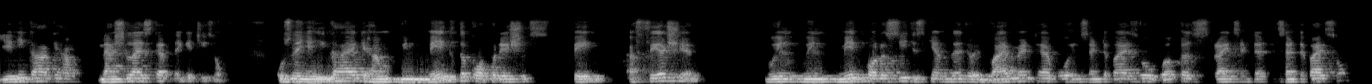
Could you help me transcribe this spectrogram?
ये नहीं कहा कि हम नेशनलाइज कर देंगे चीज़ों को। उसने यही कहा है कि हम विल make the corporation pay a fair share will will make policy जिसके अंदर जो एनवायरनमेंट है वो इंसेंटिवाइज हो वर्कर्स राइट्स इंसेंटिवाइज हो।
